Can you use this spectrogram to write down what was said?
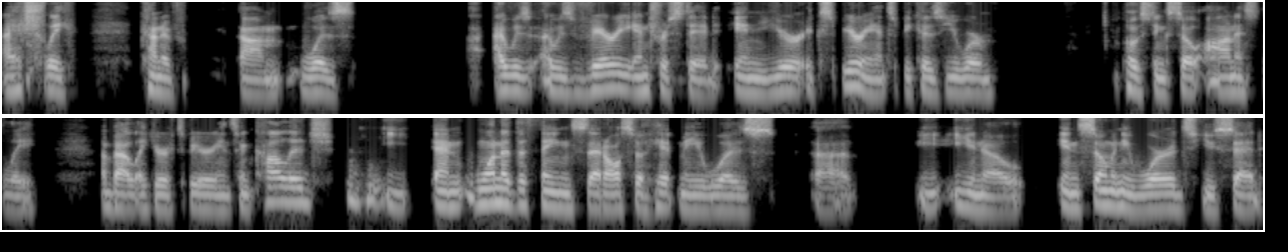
I actually kind of um, was I was I was very interested in your experience because you were posting so honestly about like your experience in college mm-hmm. and one of the things that also hit me was uh, y- you know in so many words you said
